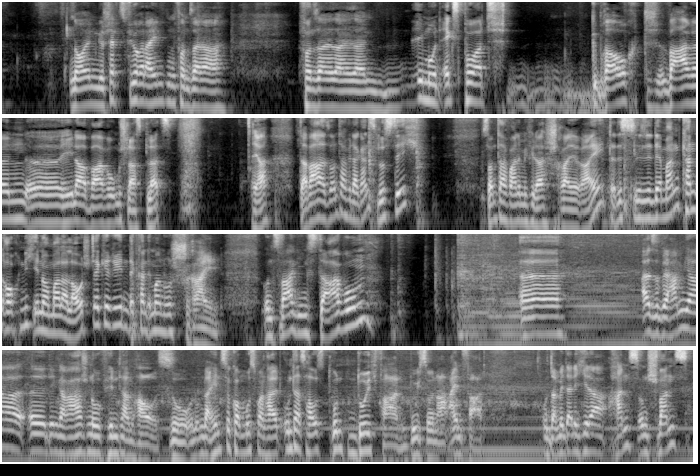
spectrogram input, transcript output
neuen Geschäftsführer da hinten, von seiner von seiner, seinem Im- und Export gebraucht Waren, äh, Hehlerware, Umschlagsplatz. Ja, da war Sonntag wieder ganz lustig. Sonntag war nämlich wieder Schreierei. Das ist, der Mann kann auch nicht in normaler Lautstärke reden, der kann immer nur schreien. Und zwar ging es darum, äh, also wir haben ja äh, den Garagenhof hinterm Haus. So, und um da hinzukommen, muss man halt unters Haus drunten durchfahren, durch so eine Einfahrt. Und damit da nicht jeder Hans und Schwanz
